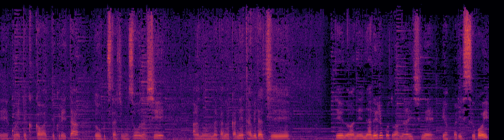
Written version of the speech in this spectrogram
えー、こうやって関わってくれた動物たちもそうだしあのなかなかね旅立ちっていうのはね慣れることはないしねやっぱりすごい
